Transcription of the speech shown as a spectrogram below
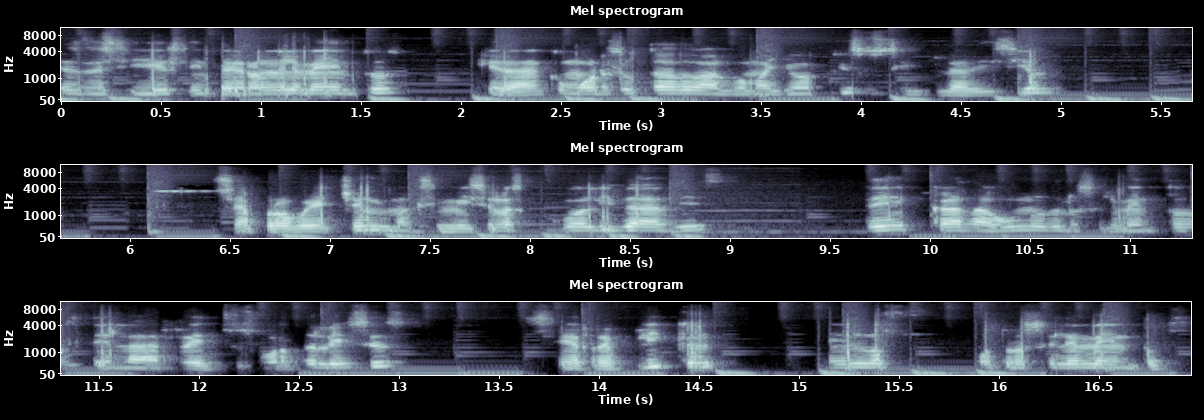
es decir, se integran elementos que dan como resultado algo mayor que su simple adición. Se aprovechan y maximizan las cualidades cada uno de los elementos de la red. Sus fortalezas se replican en los otros elementos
